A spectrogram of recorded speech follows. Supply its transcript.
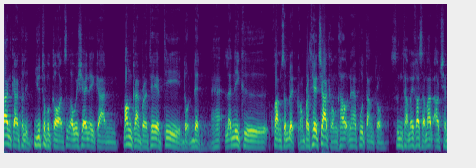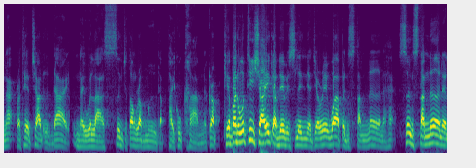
ด้านการผลิตยุทโธปกรณ์ ซึ่งเอาไว้ใช้ในการป้องกันประเทศที่โดดเด่นนะฮะและนี่คือความสำเร็จของประเทศชาติของเขานะฮะพูดตามตรง ซึ่งทำให้เขาสามารถเอาชนะประเทศชาติอื่นได้ ในเวลาซึ่งจะต้องรับมือกับภัยคุกคามนะครับเขียปนวุธที่ใช้กับเดวิดสลิงเนี่ยจะเรียกว่าเป็นสตันเนอร์นะฮะซึ่งสตันเนอร์เนี่ย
